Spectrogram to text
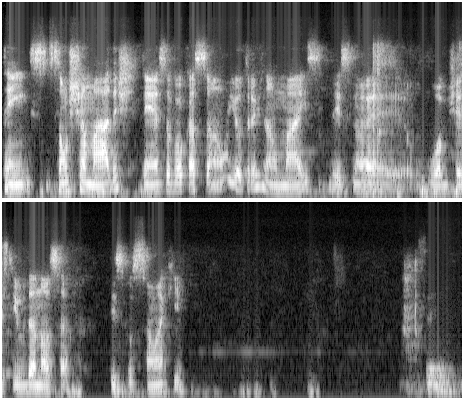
tem, são chamadas, têm essa vocação e outras não, mas esse não é o objetivo da nossa discussão aqui. Sim.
